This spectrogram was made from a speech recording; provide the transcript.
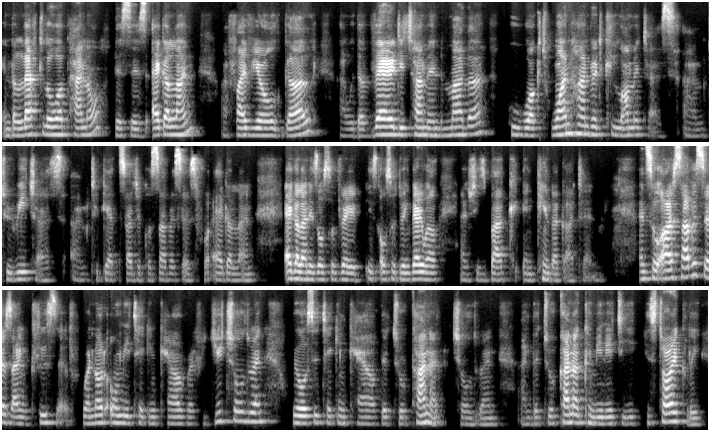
In the left lower panel, this is Egalan, a five-year-old girl uh, with a very determined mother who walked 100 kilometers um, to reach us um, to get surgical services for Egalan. Egalan is also very is also doing very well, and she's back in kindergarten. And so our services are inclusive. We're not only taking care of refugee children, we're also taking care of the Turkana children. And the Turkana community historically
